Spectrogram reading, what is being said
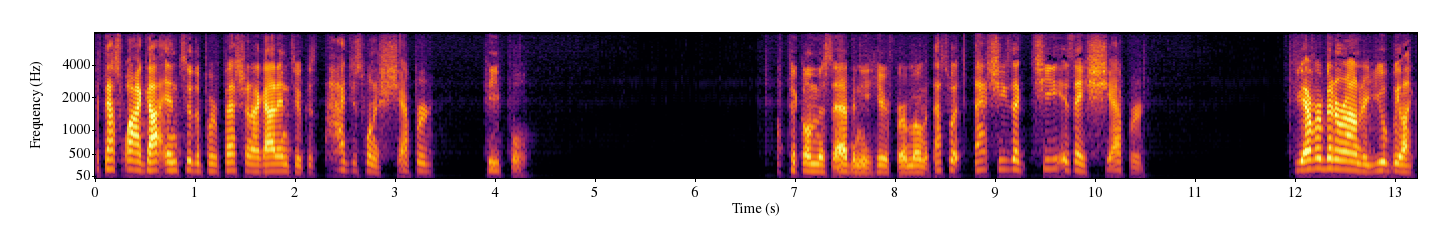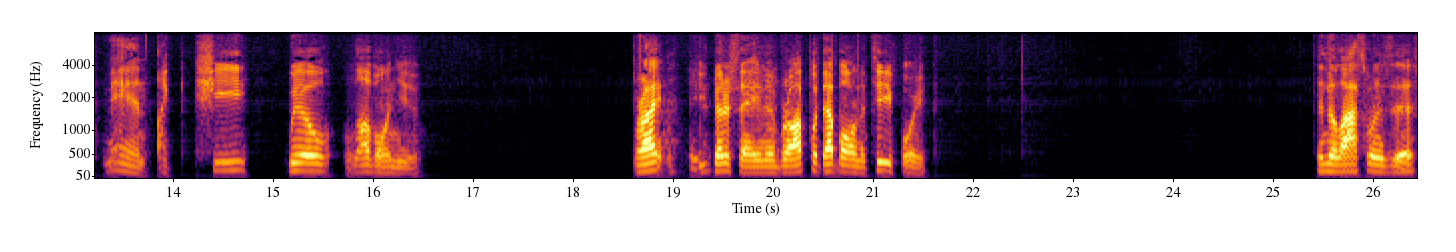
Like that's why I got into the profession I got into, because I just want to shepherd people. I'll pick on Miss Ebony here for a moment. That's what that she's a she is a shepherd. If you've ever been around her, you'll be like, man, like she will love on you. Right? You better say amen, bro. I'll put that ball on the tee for you. And the last one is this.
